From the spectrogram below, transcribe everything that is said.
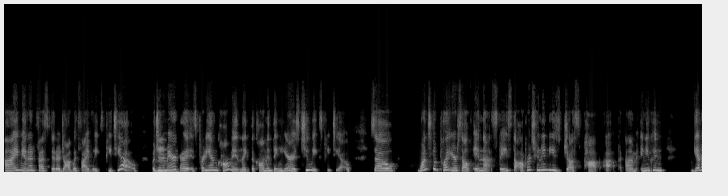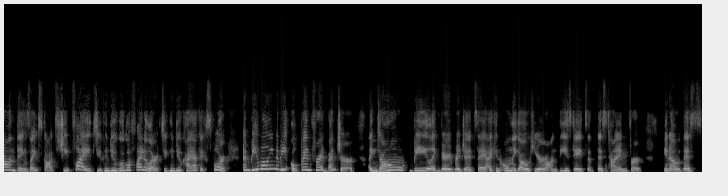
I manifested a job with 5 weeks PTO which in mm. America is pretty uncommon. Like the common thing here is two weeks PTO. So once you put yourself in that space, the opportunities just pop up. Um, and you can get on things like Scott's Cheap Flights, you can do Google Flight Alerts, you can do Kayak Explore, and be willing to be open for adventure. Like, mm-hmm. don't be like very rigid, say, I can only go here on these dates at this time for, you know, this,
